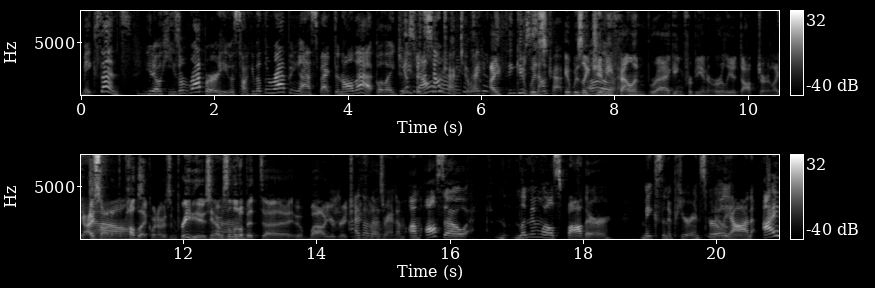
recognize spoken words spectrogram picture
makes sense. You know, he's a rapper. He was talking about the rapping aspect and all that. But like He Jimmy also did the Fallon, I was soundtrack like, too, right? I think it Just the was soundtrack. it was like Jimmy Oh, okay. Fallon bragging for being an early adopter. Like I saw it at the public when it was in previews. You know, it was a little bit. Uh, wow, you're great. Jimmy I thought that was random. Um, also, Lin Manuel's father makes an appearance early on. I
